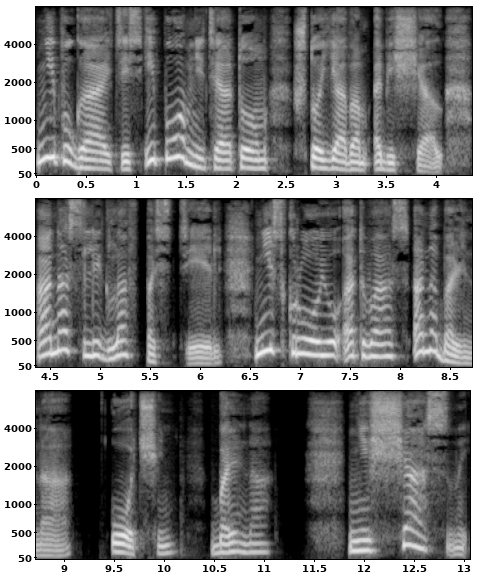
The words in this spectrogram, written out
Не пугайтесь и помните о том, что я вам обещал. Она слегла в постель. Не скрою от вас, она больна. Очень больна. Несчастный.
